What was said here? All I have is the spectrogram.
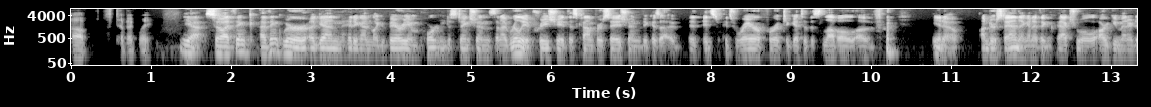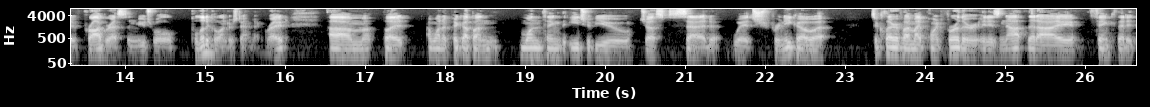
uh, typically. Yeah, so I think I think we're again hitting on like very important distinctions, and I really appreciate this conversation because I, it's it's rare for it to get to this level of, you know, understanding, and I think actual argumentative progress and mutual political understanding, right? Um, but I want to pick up on one thing that each of you just said, which for Nico, uh, to clarify my point further, it is not that I think that it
